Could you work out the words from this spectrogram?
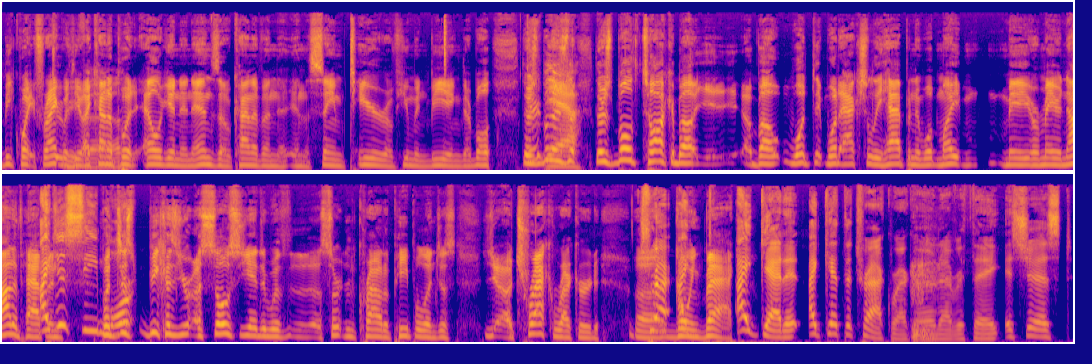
be quite frank with you, I kind of put Elgin and Enzo kind of in the, in the same tier of human being. They're both there's They're- there's, Yeah. there's both talk about about what the, what actually happened and what might may or may not have happened. I just see but more- just because you're associated with a certain crowd of people and just a track record uh, Tra- going I, back. I get it. I get the track record and everything. It's just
